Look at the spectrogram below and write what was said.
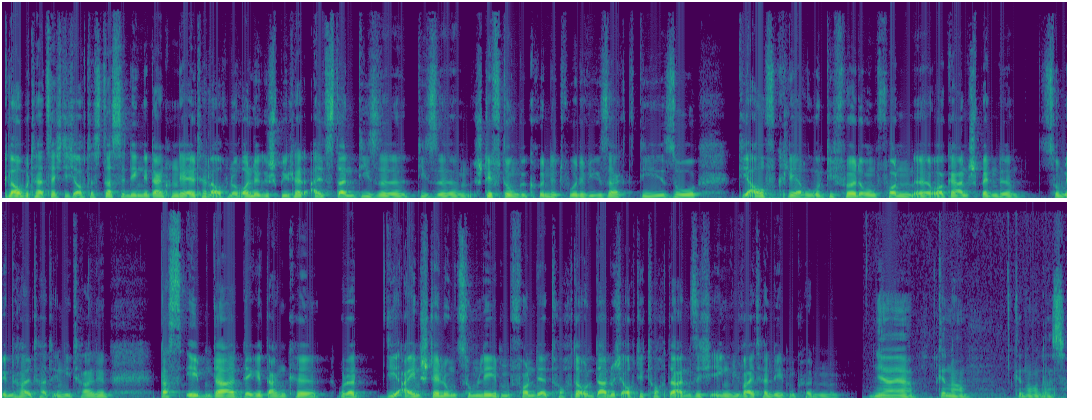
glaube tatsächlich auch, dass das in den Gedanken der Eltern auch eine Rolle gespielt hat, als dann diese, diese Stiftung gegründet wurde, wie gesagt, die so die Aufklärung und die Förderung von äh, Organspende zum Inhalt hat in Italien, dass eben da der Gedanke oder die Einstellung zum Leben von der Tochter und dadurch auch die Tochter an sich irgendwie weiterleben können. Ne? Ja, ja, genau. Genau das.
